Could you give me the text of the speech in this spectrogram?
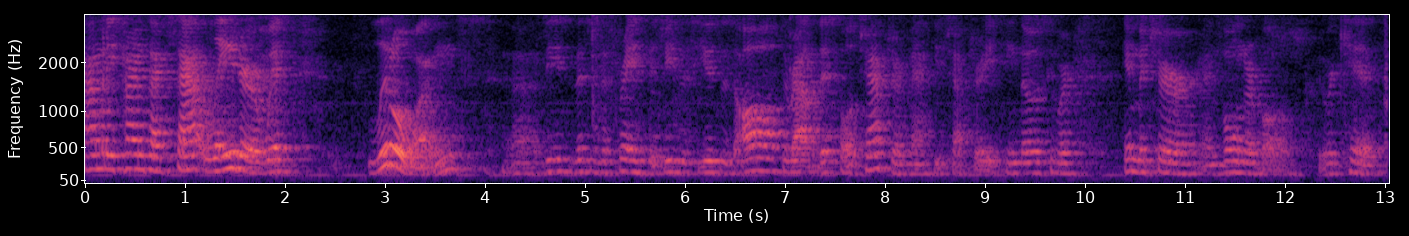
how many times I've sat later with little ones uh, these, this is a phrase that Jesus uses all throughout this whole chapter of Matthew chapter 18. Those who are immature and vulnerable, who are kids.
